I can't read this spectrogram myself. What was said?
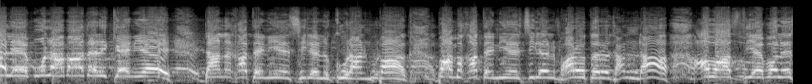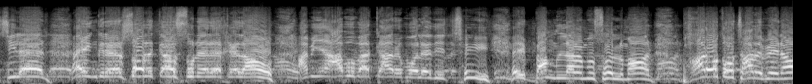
আলে মুলামাদেরকে নিয়ে ডান হাতে নিয়েছিলেন কোরআন পাক, বাম হাতে নিয়েছিলেন ভারতের ঝান্ডা। আওয়াজ দিয়ে বলেছিলেন, ইংরেজ সরকার শুনে রেখে দাও। আমি আবু বাকার বলে দিচ্ছি, এই বাংলার মুসলমান ভারতও ছাড়বে না,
